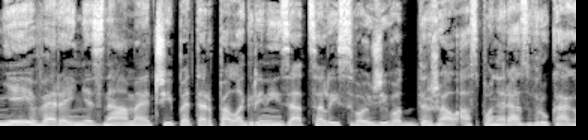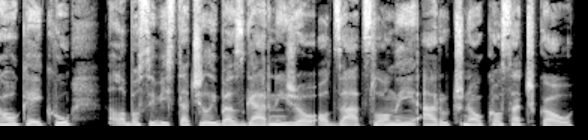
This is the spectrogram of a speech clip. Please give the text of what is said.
Nie je verejne známe, či Peter Pellegrini za celý svoj život držal aspoň raz v rukách hokejku, alebo si vystačil iba s garnížou od záclony a ručnou kosačkou.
